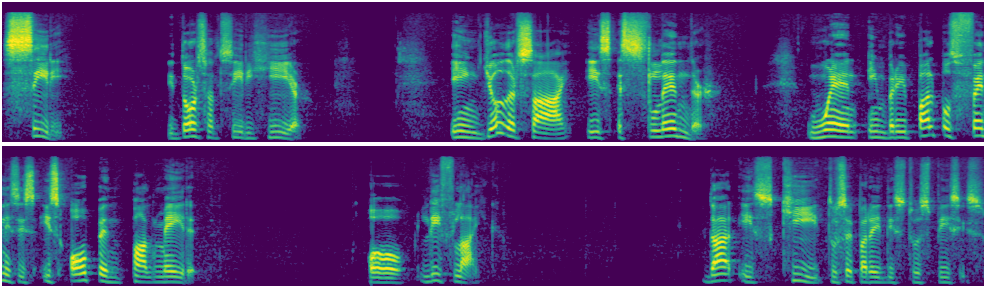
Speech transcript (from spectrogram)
city, the dorsal city here. In yothersi is slender, when in Brevipalpus phoenicis is open palmated or leaf-like. That is key to separate these two species.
